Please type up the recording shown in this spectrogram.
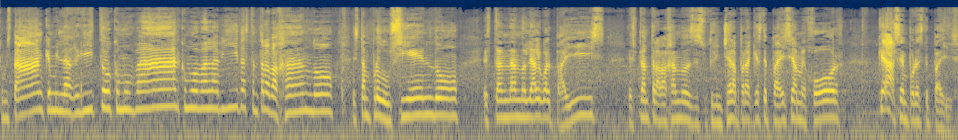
¿cómo están? ¡Qué milagrito! ¿Cómo van? ¿Cómo va la vida? ¿Están trabajando? ¿Están produciendo? ¿Están dándole algo al país? ¿Están trabajando desde su trinchera para que este país sea mejor? ¿Qué hacen por este país?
